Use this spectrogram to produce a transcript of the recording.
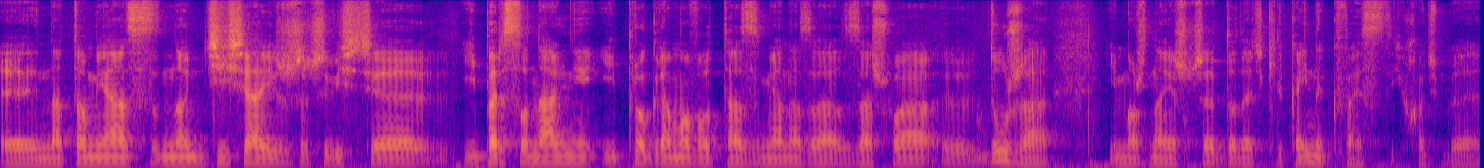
Y, natomiast no, dzisiaj rzeczywiście i personalnie, i programowo ta zmiana za, zaszła duża i można jeszcze dodać kilka innych kwestii, choćby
